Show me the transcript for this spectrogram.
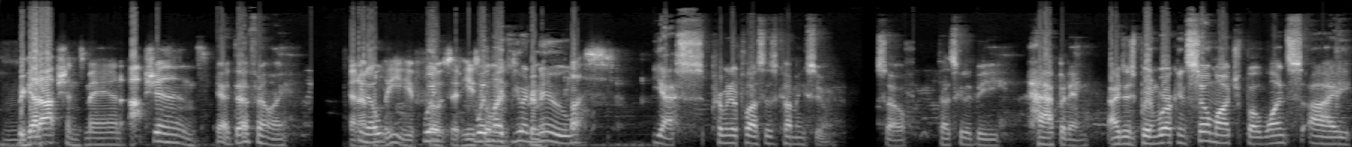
Hmm. We got options, man. Options. yeah definitely And You I know, believe when- Flo said he's when, going like, to you're Primitive new- Plus. Yes, Primitive Plus is coming soon. So that's going to be happening. I just been working so much, but once I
